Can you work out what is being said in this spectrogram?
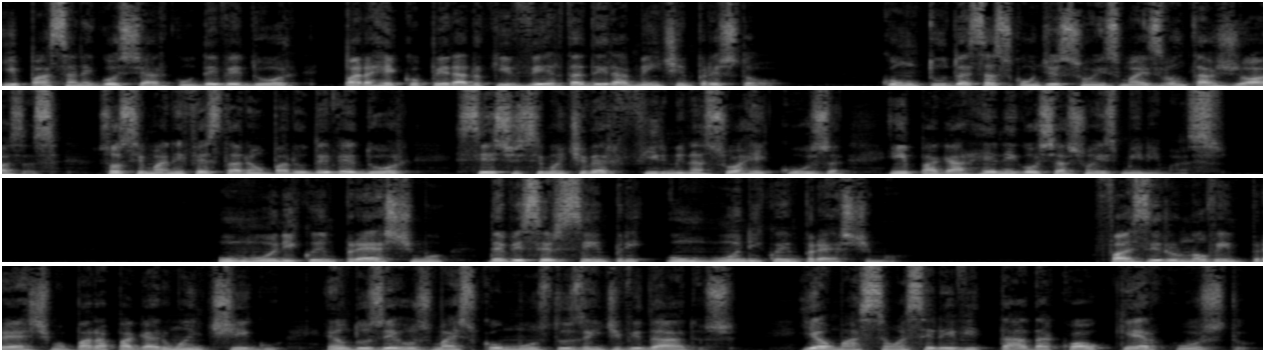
e passa a negociar com o devedor para recuperar o que verdadeiramente emprestou. Contudo, essas condições mais vantajosas só se manifestarão para o devedor se este se mantiver firme na sua recusa em pagar renegociações mínimas. Um único empréstimo deve ser sempre um único empréstimo. Fazer um novo empréstimo para pagar um antigo é um dos erros mais comuns dos endividados, e é uma ação a ser evitada a qualquer custo.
